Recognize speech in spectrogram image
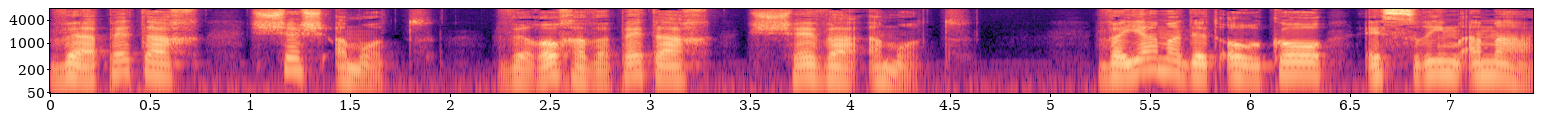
והפתח שש אמות, ורוחב הפתח שבע אמות. וימד את אורכו עשרים אמה,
